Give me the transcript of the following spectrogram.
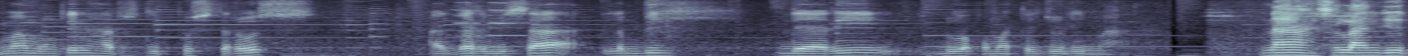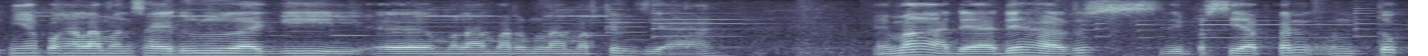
mungkin harus dipus terus agar bisa lebih dari 2,75. Nah, selanjutnya pengalaman saya dulu lagi e, melamar-melamar kerja memang adik-adik harus dipersiapkan untuk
